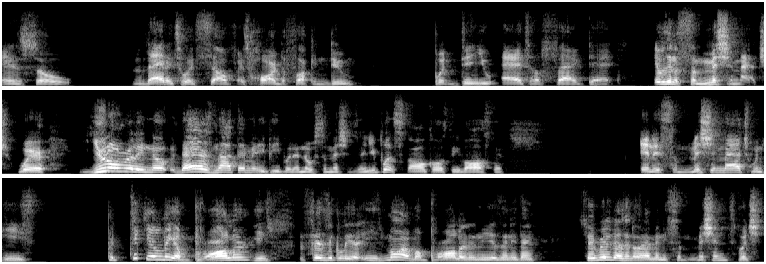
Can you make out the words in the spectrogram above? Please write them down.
And so that into itself is hard to fucking do. But then you add to the fact that it was in a submission match where you don't really know. There's not that many people that know submissions, and you put Stone Cold Steve Austin in a submission match when he's particularly a brawler. He's physically a, he's more of a brawler than he is anything. So he really doesn't know that many submissions, which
